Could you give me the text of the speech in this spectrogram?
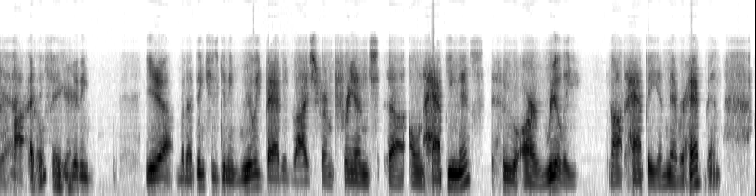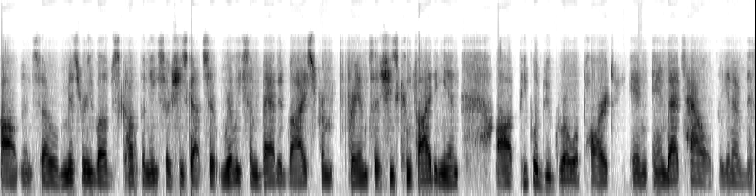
Yeah, Uh, I go think she's figure. getting, yeah, but I think she's getting really bad advice from friends uh, on happiness who are really not happy and never have been. Um, and so misery loves company. So she's got some, really some bad advice from friends that she's confiding in. Uh, people do grow apart, and and that's how you know this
